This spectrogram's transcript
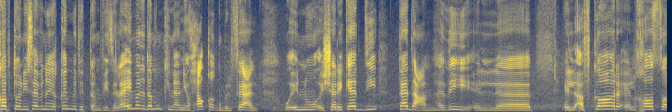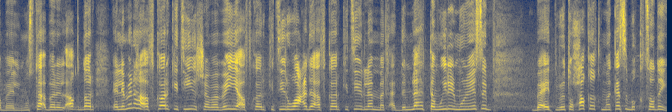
كوب 27 هي قمة التنفيذ. إلى اي مدى ده ممكن أن يحقق بالفعل وإنه الشركات دي تدعم هذه ال- الأفكار الخاصة بالمستقبل الأخضر اللي منها أفكار كتير شبابية أفكار كتير واعدة أفكار كتير لما تقدم لها التمويل المناسب بقت بتحقق مكاسب اقتصادية.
